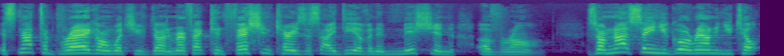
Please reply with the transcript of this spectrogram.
it's not to brag on what you've done. As a matter of fact, confession carries this idea of an admission of wrong. So I'm not saying you go around and you tell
